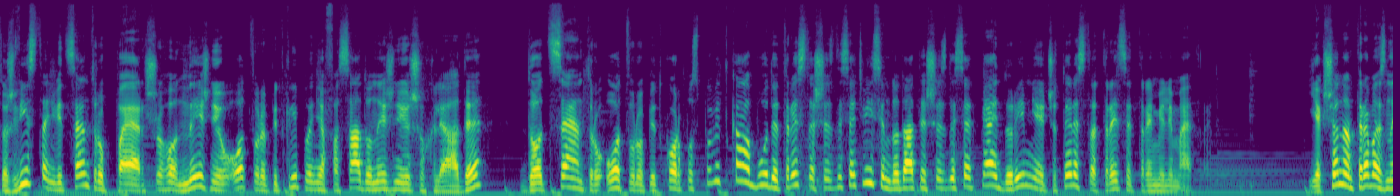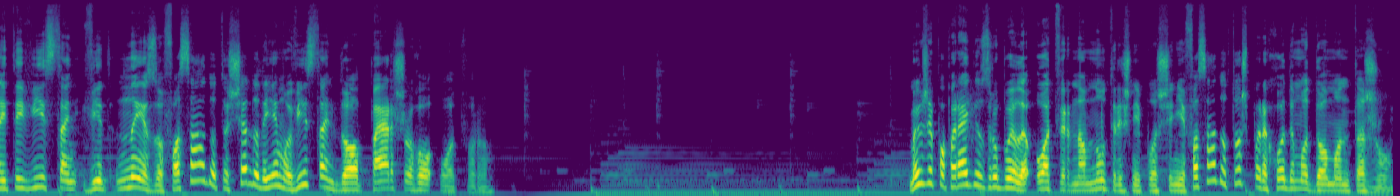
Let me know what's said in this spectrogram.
Тож відстань від центру першого нижнього отвору підкріплення фасаду нижньої шухляди до центру отвору під корпус повідка буде 368 додати 65 дорівнює 433 мм. Якщо нам треба знайти відстань від низу фасаду, то ще додаємо відстань до першого отвору. Ми вже попередньо зробили отвір на внутрішній площині фасаду, тож переходимо до монтажу.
